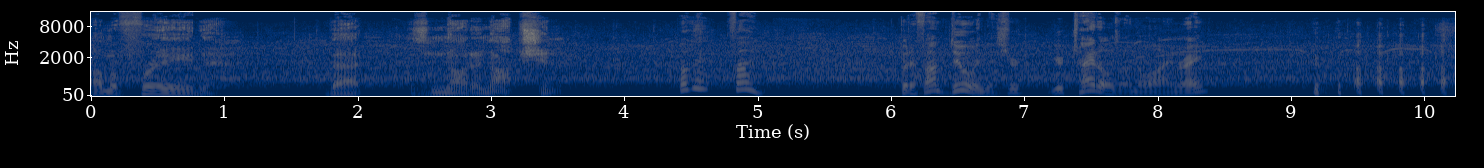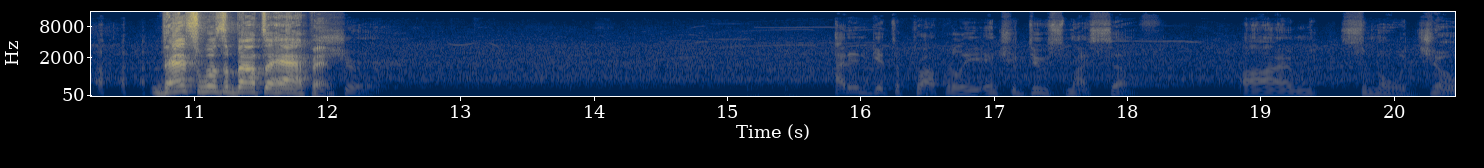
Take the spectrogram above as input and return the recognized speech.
I'm afraid that is not an option. Okay, fine. But if I'm doing this, your your title's on the line, right? That's what's about to happen. Sure. I didn't get to properly introduce myself. I'm Samoa Joe,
